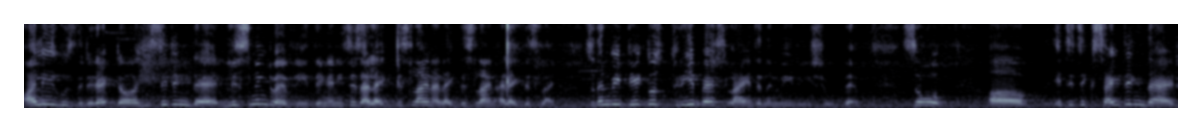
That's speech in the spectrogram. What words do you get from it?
Ali, who's the director, he's sitting there listening to everything and he says, I like this line, I like this line, I like this line. So then we take those three best lines and then we reshoot them. So uh, it's, it's exciting that,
